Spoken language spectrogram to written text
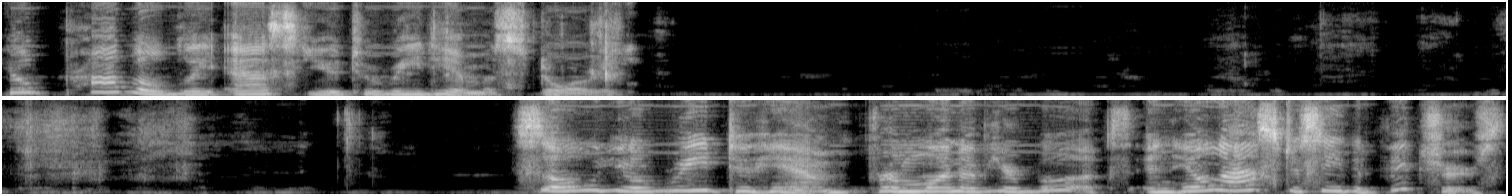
He'll probably ask you to read him a story. So you'll read to him from one of your books, and he'll ask to see the pictures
